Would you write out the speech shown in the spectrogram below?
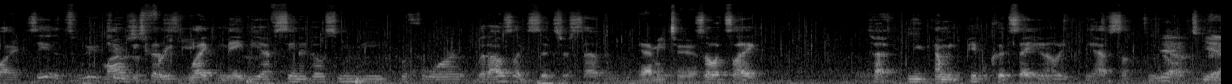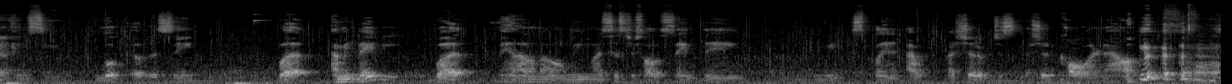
Like, see, it's weird Mine was just freaky. like maybe I've seen a ghost movie before, but I was like six or seven. yeah, me too. So it's like to, you, I mean, people could say, you know, you have some, you know, Yeah. it's Yeah. preconceived look of the scene, But, I mean, maybe, but, man, I don't know. Me and my sister saw the same thing. And we explained it. I, I should have just, I should call her now. Uh,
